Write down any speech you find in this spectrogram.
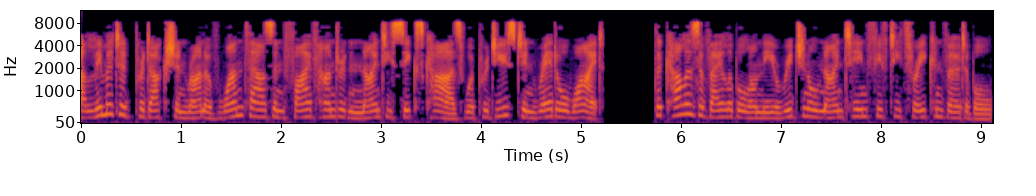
a limited production run of 1,596 cars were produced in red or white—the colors available on the original 1953 convertible.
